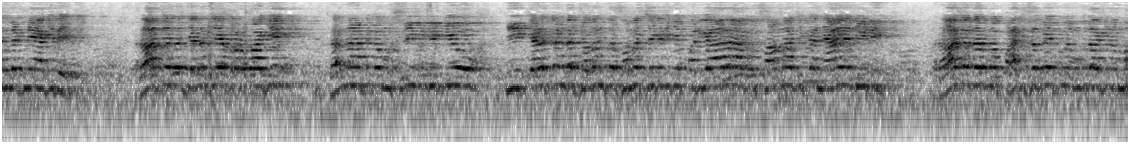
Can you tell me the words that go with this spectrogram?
ಸಂಘಟನೆಯಾಗಿದೆ. ರಾಜ್ಯದ ಜನತೆಯ ಪರವಾಗಿ ಕರ್ನಾಟಕ ಮುಸ್ಲಿಂ ಯುನಿಟಿಯು ಈ ಕೆಳಕಂಡ ಜ್ವಲಂತ ಸಮಸ್ಯೆಗಳಿಗೆ ಪರಿಹಾರ ಹಾಗೂ ಸಾಮಾಜಿಕ ನ್ಯಾಯ ನೀಡಿ ರಾಜಧರ್ಮ ಪಾಲಿಸಬೇಕು ಎಂಬುದಾಗಿ ನಮ್ಮ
